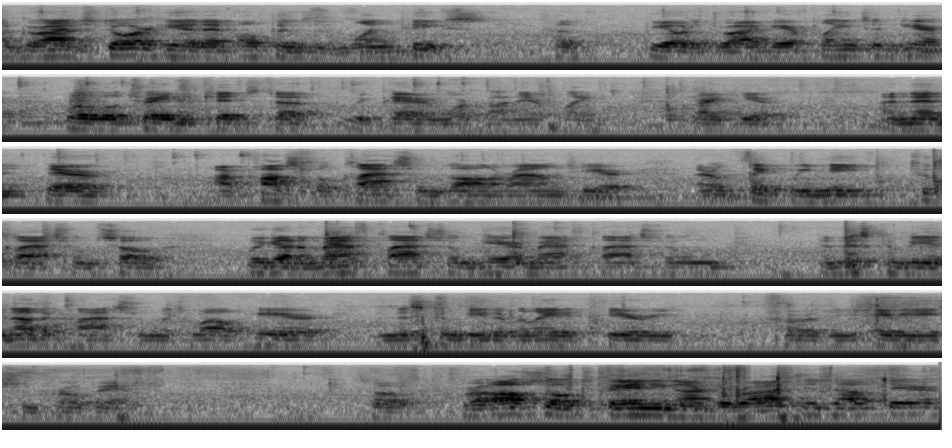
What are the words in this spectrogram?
A garage door here that opens in one piece, to be able to drive airplanes in here, where we'll train the kids to repair and work on airplanes, right here. And then there are possible classrooms all around here. I don't think we need two classrooms, so we got a math classroom here, a math classroom, and this can be another classroom as well here, and this can be the related theory for the aviation program. So we're also expanding our garages out there,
